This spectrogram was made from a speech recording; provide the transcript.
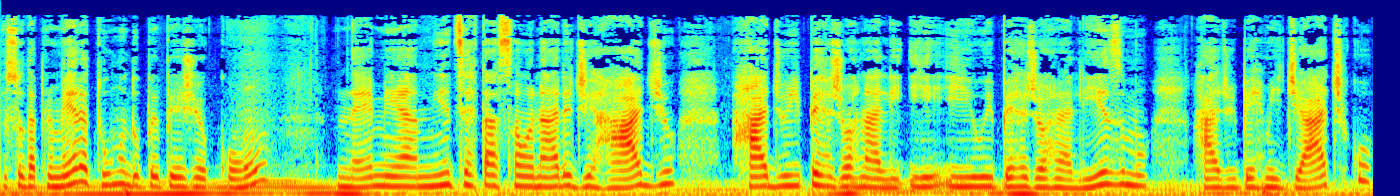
Eu sou da primeira turma do PPG-Com né? Minha, minha dissertação é na área de rádio, rádio hiperjornali e, e o hiperjornalismo, rádio hipermediático.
